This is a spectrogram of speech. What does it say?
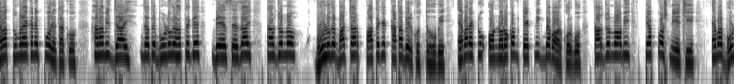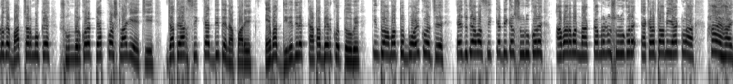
এবার তোমরা এখানে পড়ে থাকো। আর আমি যাই, যাতে বুলডগের হাত থেকে বেঁচে যাই তার জন্য বুলডগের বাচ্চার পা থেকে কাটা বের করতে হবে। এবার একটু অন্যরকম টেকনিক ব্যবহার করব। তার জন্য আমি ট্যাপকস নিয়েছি। এবার বুলডগের বাচ্চার মুখে সুন্দর করে ট্যাপকস লাগিয়েছি যাতে আর শিক্ষা দিতে না পারে। এবার ধীরে ধীরে কাটা বের করতে হবে। কিন্তু আমার তো ভয় করছে, এ যদি আবার শিক্ষা টিকা শুরু করে, আবার আমার নাক কামড়ানো শুরু করে, এখানে তো আমি একলা। হায় হায়,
